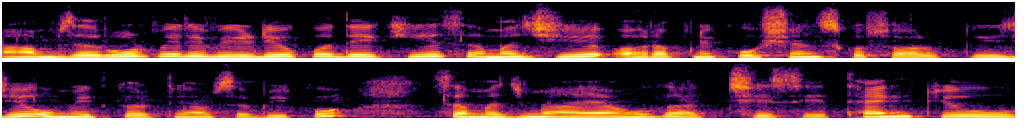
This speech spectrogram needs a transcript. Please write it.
आप ज़रूर मेरी वीडियो को देखिए, समझिए और अपने क्वेश्चंस को सॉल्व कीजिए। उम्मीद करती हूँ आप सभी को समझ में आया होगा अच्छे से। Thank you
